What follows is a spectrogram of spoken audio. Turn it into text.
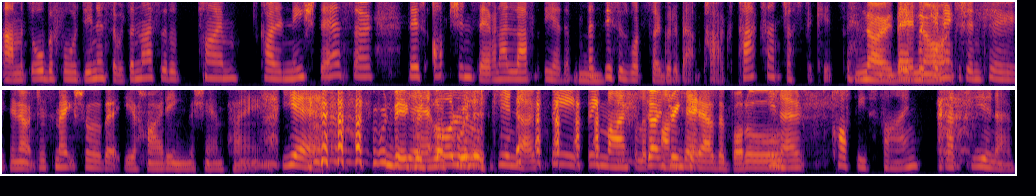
Um it's all before dinner so it's a nice little time kind of niche there. So there's options there, and I love yeah. The, mm. This is what's so good about parks. Parks aren't just for kids. No, they're, they're for not. connection too. You know, just make sure that you're hiding the champagne. Yeah, wouldn't be a yeah. good look, would look, it? You know, be be mindful of. Don't context. drink it out of the bottle. You know, coffee's fine. That's you know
